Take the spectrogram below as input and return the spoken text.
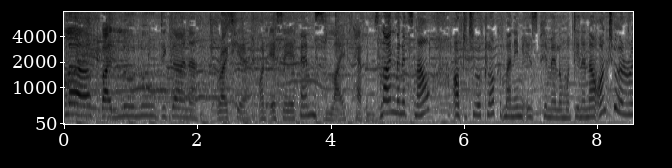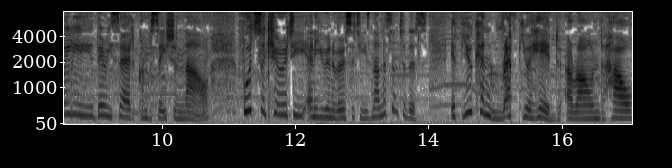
Love by Lulu Dikana right here on SAFM's Life Happens. Nine minutes now after two o'clock. My name is Pamela Motina. Now, on to a really very sad conversation now. Food security and universities. Now, listen to this. If you can wrap your head around how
